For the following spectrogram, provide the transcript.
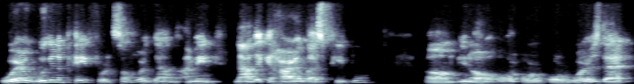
Where we're going to pay for it somewhere down. I mean, now they can hire less people. Um, you know, or or or where's that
